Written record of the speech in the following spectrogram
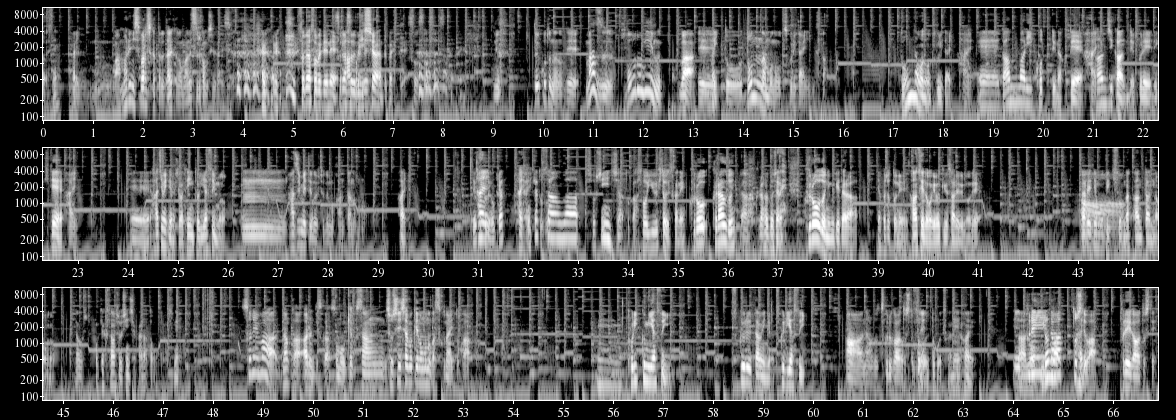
う。そうですね。はい。えーもうあまりに素晴らしかったら誰かが真似するかもしれないですよ。それはそれでね、それはそれでねあ一緒やんとか言って。そうそうそうそう。ね。ということなので、まず、ボードゲームは、えーっと、どんなものを作りたいんですか？どんなものを作りたい？はい。えーと、あんまり凝ってなくて、はい短時間でプレイできて、はい。えー初めての人が手に取りやすいもの。うーん、初めての人でも簡単なもの。はい。ということで、はいお客、はいはい。お客さんは初心者とかそういう人ですかね？クロ、クラウドに、あ、クラウドじゃない。クロードに向けたら、やっぱちょっとね、完成度が要求されるので、誰でもできそうな簡単なもの。おお客さんは初心者かなと思ってますね。それは、なんかあるんですか？そのお客さん、初心者向けのものが少ないとか。うーん、取り組みやすい。作るためには作りやすい。ああ、なるほど。作る側としてもねそういう。とこですかね。はい。えあのプレイいろんな側としては、プレイ側として？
